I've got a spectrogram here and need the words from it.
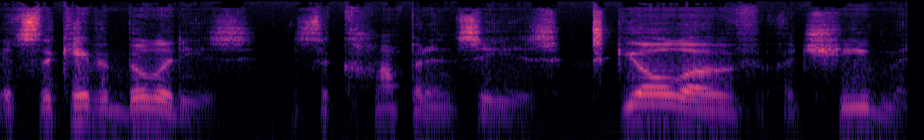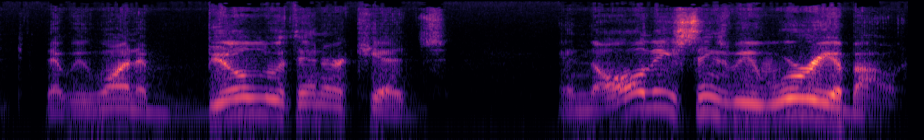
it's the capabilities, it's the competencies, skill of achievement that we want to build within our kids. And all these things we worry about,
